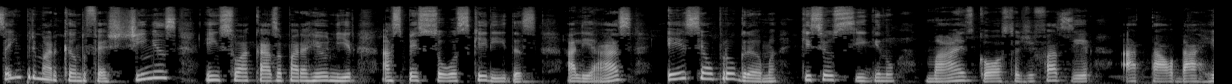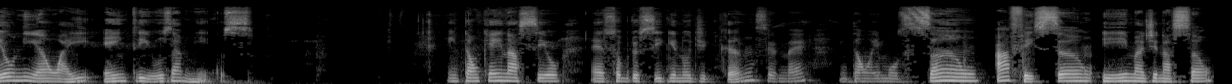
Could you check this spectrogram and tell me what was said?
sempre marcando festinhas em sua casa para reunir as pessoas queridas. Aliás, esse é o programa que seu signo mais gosta de fazer, a tal da reunião aí entre os amigos. Então, quem nasceu é, sobre o signo de Câncer, né? Então, emoção, afeição e imaginação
